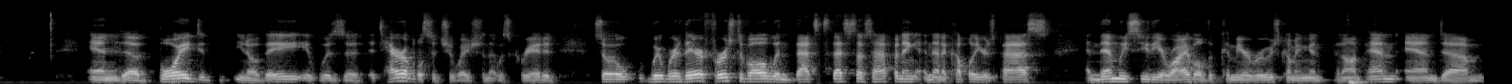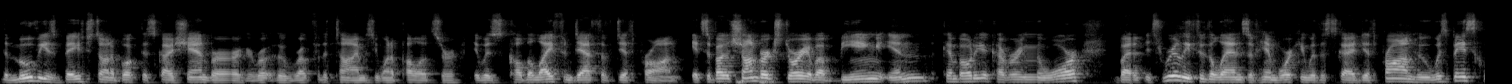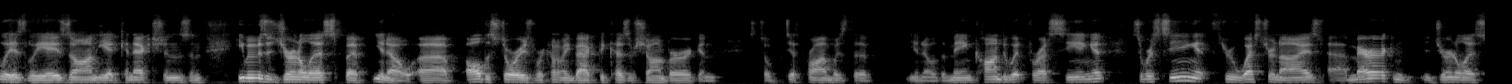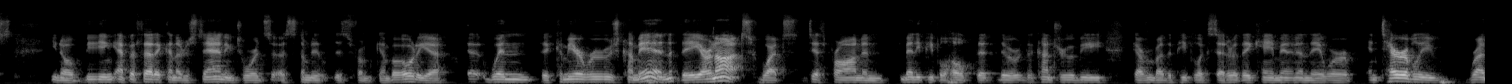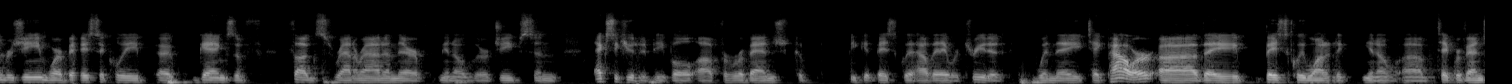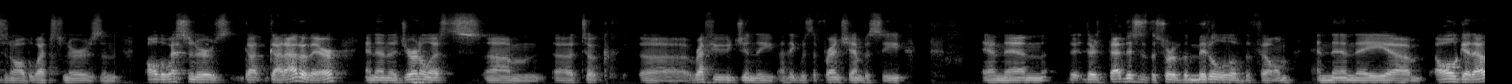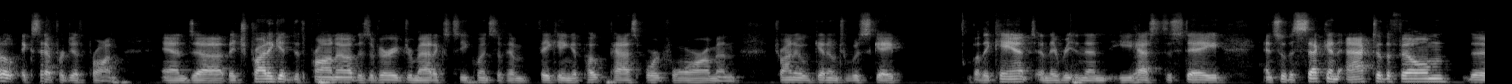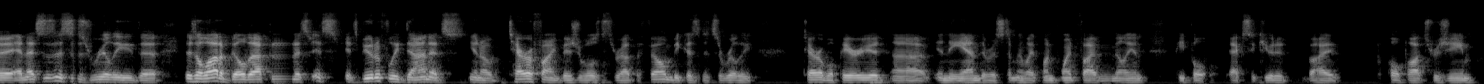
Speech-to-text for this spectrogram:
and uh, boy did you know they it was a, a terrible situation that was created. So we're, we're, there first of all when that's that stuff's happening and then a couple of years pass and then we see the arrival of the Khmer Rouge coming in Phnom Penh. And um, the movie is based on a book this guy Schanberg, who wrote, who wrote, for the Times, he won a Pulitzer. It was called The Life and Death of Dith Pran. It's about Schanberg's story about being in Cambodia, covering the war, but it's really through the lens of him working with this guy Dith Pran, who was basically his liaison. He had connections and he was a journalist, but you know, uh, all the stories were coming back because of Schanberg. And so Dith Pran was the you know the main conduit for us seeing it so we're seeing it through western eyes uh, american journalists you know, being empathetic and understanding towards uh, somebody that is from Cambodia. Uh, when the Khmer Rouge come in, they are not what Dith Pran and many people hoped that the, the country would be governed by the people, et cetera. They came in and they were in terribly run regime where basically uh, gangs of thugs ran around in their, you know, their jeeps and executed people uh, for revenge basically how they were treated when they take power. Uh, they basically wanted to, you know, uh, take revenge on all the Westerners, and all the Westerners got got out of there. And then the journalists um, uh, took uh, refuge in the, I think it was the French embassy. And then there's that. This is the sort of the middle of the film, and then they um, all get out except for Dith Pran and uh, they try to get Dith Pran out. There's a very dramatic sequence of him faking a passport for him and trying to get him to escape, but they can't, and they re- and then he has to stay. And so the second act of the film, the and this is this is really the there's a lot of build up, and it's it's it's beautifully done. It's you know terrifying visuals throughout the film because it's a really terrible period. Uh, in the end, there was something like 1.5 million people executed by Pol Pot's regime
